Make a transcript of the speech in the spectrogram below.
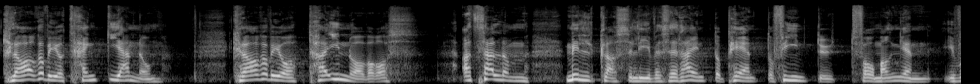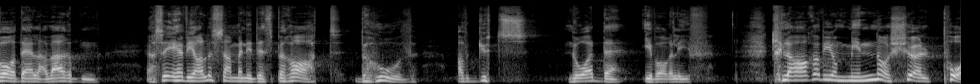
Klarer vi å tenke gjennom? Klarer vi å ta inn over oss at selv om middelklasselivet ser rent og pent og fint ut for mange i vår del av verden, ja, så er vi alle sammen i desperat behov av Guds nåde i våre liv? Klarer vi å minne oss sjøl på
